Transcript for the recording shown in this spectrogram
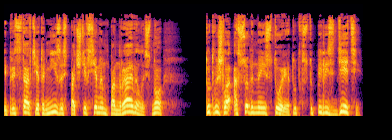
И представьте, эта низость почти всем им понравилась, но тут вышла особенная история, тут вступились дети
